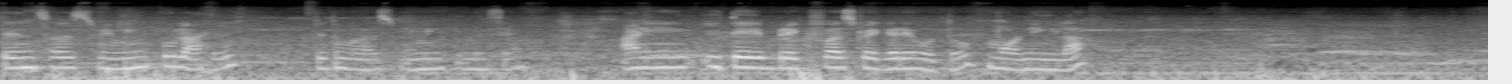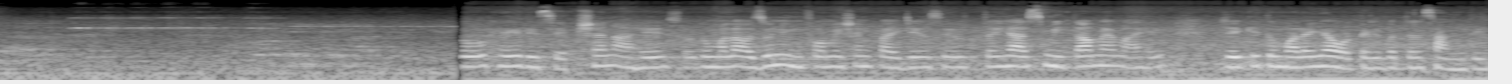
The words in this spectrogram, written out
त्यांचं स्विमिंग पूल आहे ते तुम्हाला स्विमिंग पूल दिसेल. आणि इथे ब्रेकफास्ट वगैरे होतो मॉर्निंगला सो हे रिसेप्शन आहे सो तुम्हाला अजून इन्फॉर्मेशन पाहिजे असेल तर ह्या स्मिता मॅम आहे जे की तुम्हाला ह्या हॉटेलबद्दल सांगतील.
